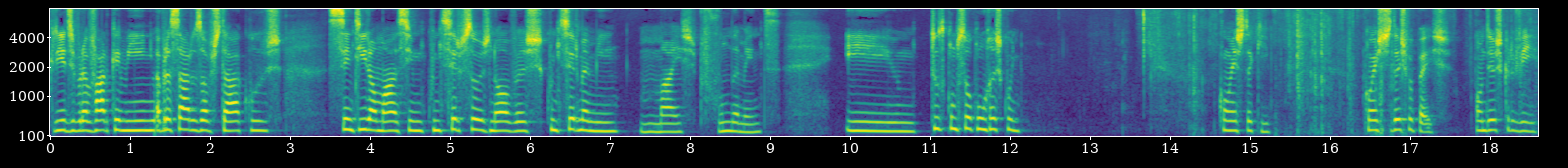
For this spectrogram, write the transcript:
Queria desbravar caminho, abraçar os obstáculos, sentir ao máximo, conhecer pessoas novas, conhecer-me a mim mais profundamente. E tudo começou com um rascunho. Com este aqui. Com estes dois papéis, onde eu escrevi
